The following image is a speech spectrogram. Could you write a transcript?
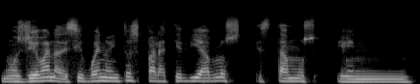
nos llevan a decir, bueno, entonces, ¿para qué diablos estamos en,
